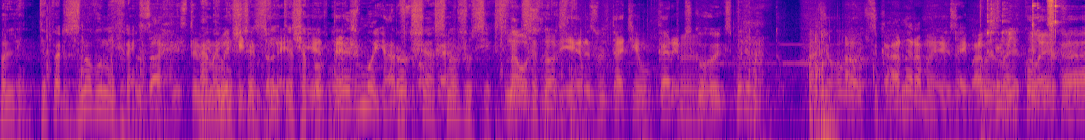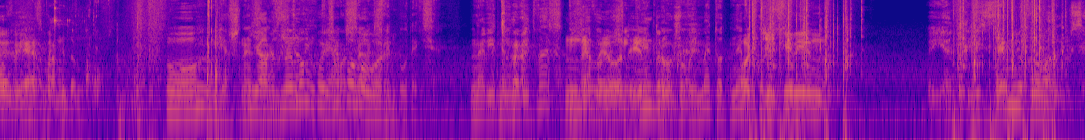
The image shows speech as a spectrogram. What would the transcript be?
Блін, тепер знову мігрень. Захист а від мені викидів, ще до звіти речі, заповнювати. теж моя розробка. Вчасно ж усіх На основі результатів карибського експерименту. А чого ви А от сканерами займався мій колега Герман. О, Я ж не я знав, б з що ним він прямо зараз поговорив. відбудеться. На відміну від вас, Не я ви вирощення один, як друже. науковий метод не От використовую. тільки він як крізь землю провалився.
